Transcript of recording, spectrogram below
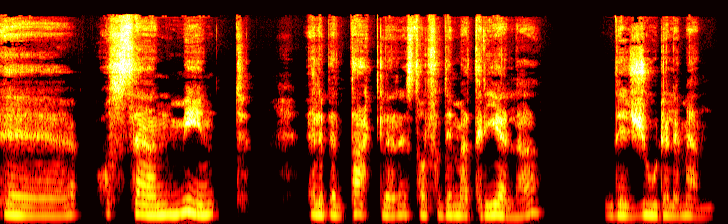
Eh, och sen mynt, eller pentakler, står för det materiella. Det är jordelement.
